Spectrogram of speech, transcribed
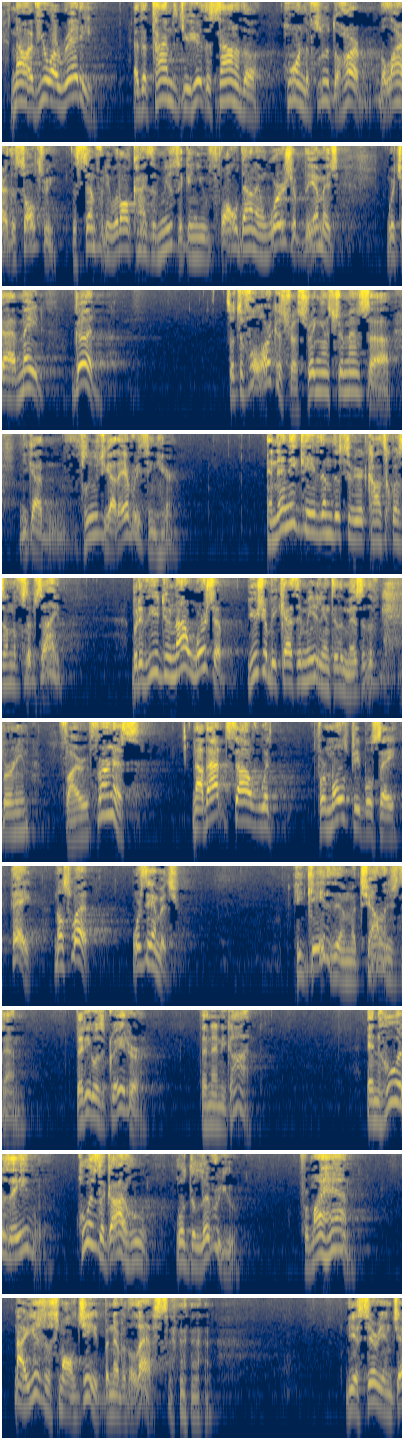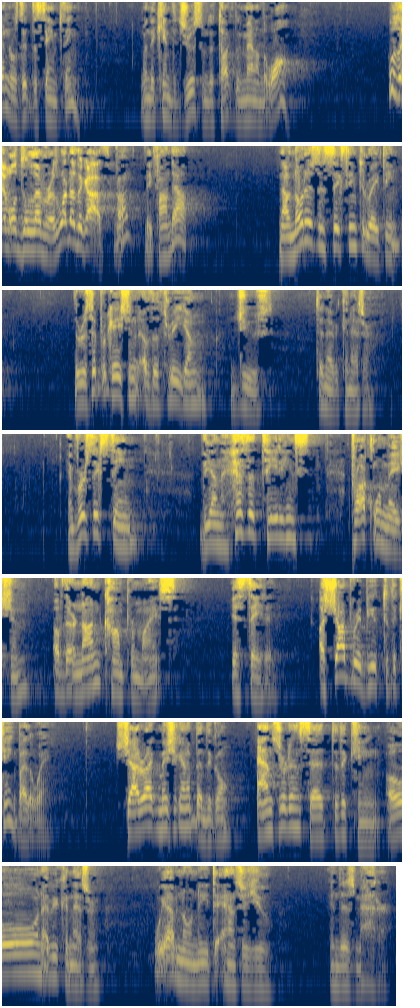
Now, if you are ready, at the time that you hear the sound of the horn, the flute, the harp, the lyre, the psaltery, the symphony with all kinds of music, and you fall down and worship the image which I have made, good. So it's a full orchestra, string instruments, uh, you got flutes, you got everything here. And then he gave them the severe consequence on the flip side. But if you do not worship, you shall be cast immediately into the midst of the burning fiery furnace. Now that salve would, for most people, say, hey, no sweat. Where's the image? He gave them a challenge then that he was greater than any God. And who is able? Who is the God who will deliver you from my hand? Now, he used a small g, but nevertheless. the Assyrian generals did the same thing when they came to Jerusalem to talk to the man on the wall. Who's able to deliver us? What are the gods? Well, they found out. Now, notice in 16 through 18, the reciprocation of the three young Jews to Nebuchadnezzar. In verse 16, the unhesitating proclamation of their non compromise is stated. A sharp rebuke to the king, by the way. Shadrach, Meshach, and Abednego answered and said to the king, O Nebuchadnezzar, we have no need to answer you in this matter.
